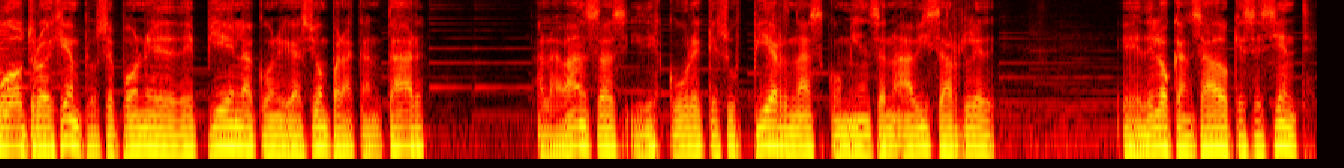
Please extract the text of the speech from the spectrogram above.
U otro ejemplo, se pone de pie en la congregación para cantar alabanzas y descubre que sus piernas comienzan a avisarle eh, de lo cansado que se siente.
